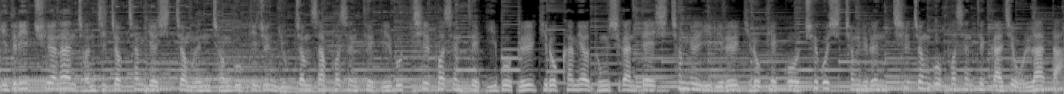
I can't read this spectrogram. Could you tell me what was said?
이들이 출연한 전지적 참여 시점은 전국 기준 6.4%, 일부 7%, 2부를 기록하며 동시간대 시청률 1위를 기록했고 최고 시청률은 7.9%까지 올랐다.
